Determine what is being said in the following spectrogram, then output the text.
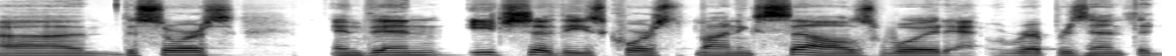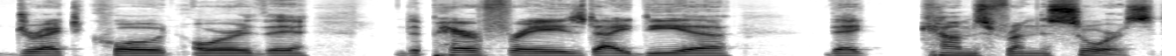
uh, the source and then each of these corresponding cells would represent the direct quote or the the paraphrased idea that comes from the source.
